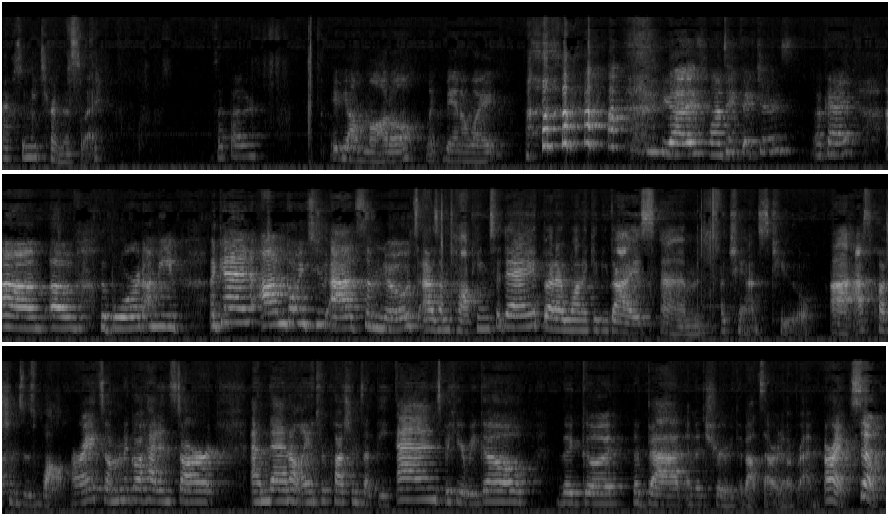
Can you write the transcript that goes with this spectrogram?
Actually, let me turn this way. Is that better? Maybe I'll model like Vanna White. you guys want to take pictures? Okay. Um, of the board. I mean, again, I'm going to add some notes as I'm talking today, but I want to give you guys um, a chance to uh, ask questions as well. All right. So I'm going to go ahead and start, and then I'll answer questions at the end. But here we go the good, the bad, and the truth about sourdough bread. All right. So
